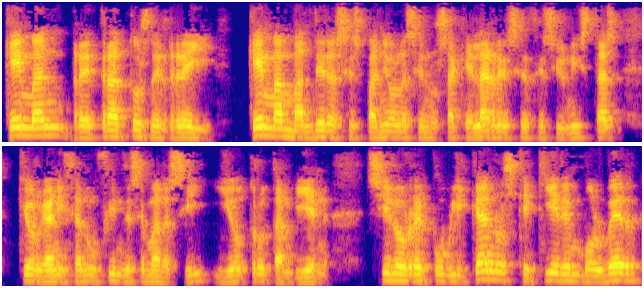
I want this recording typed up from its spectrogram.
queman retratos del rey, queman banderas españolas en los aquelarres secesionistas que organizan un fin de semana sí y otro también. Si los republicanos que quieren volver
